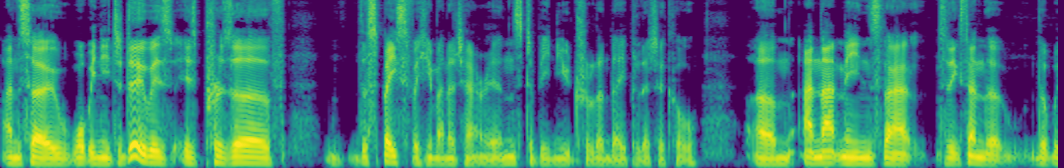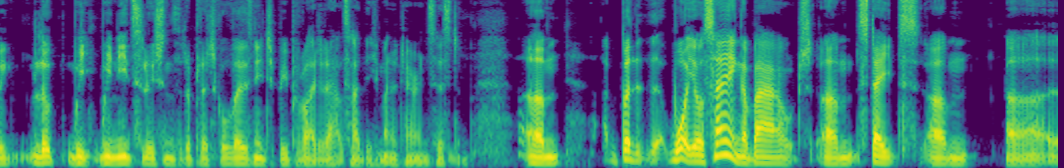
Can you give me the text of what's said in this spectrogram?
And so, what we need to do is is preserve the space for humanitarians to be neutral and apolitical um, and that means that to the extent that, that we look, we, we need solutions that are political, those need to be provided outside the humanitarian system. Um, but what you're saying about um, states um, uh,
